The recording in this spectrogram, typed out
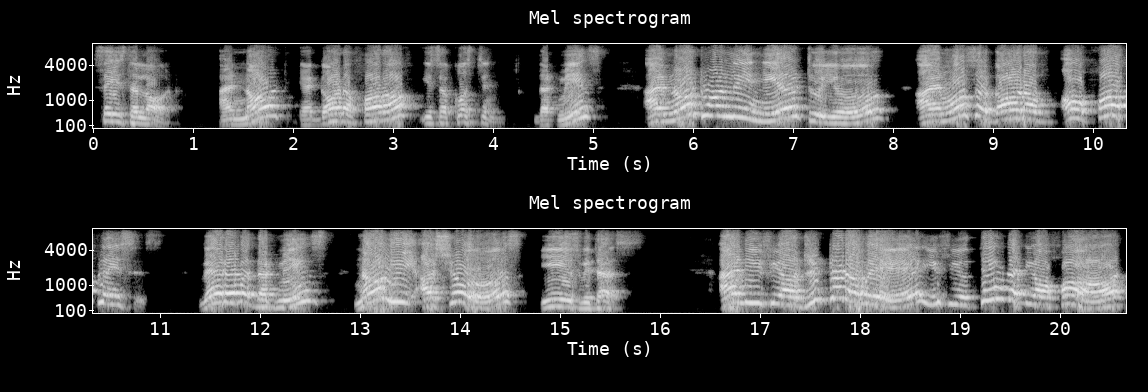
Says the Lord. And not a God afar off is a question. That means I am not only near to you, I am also God of all far places. Wherever that means, now he assures he is with us. And if you are drifted away, if you think that you are far,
